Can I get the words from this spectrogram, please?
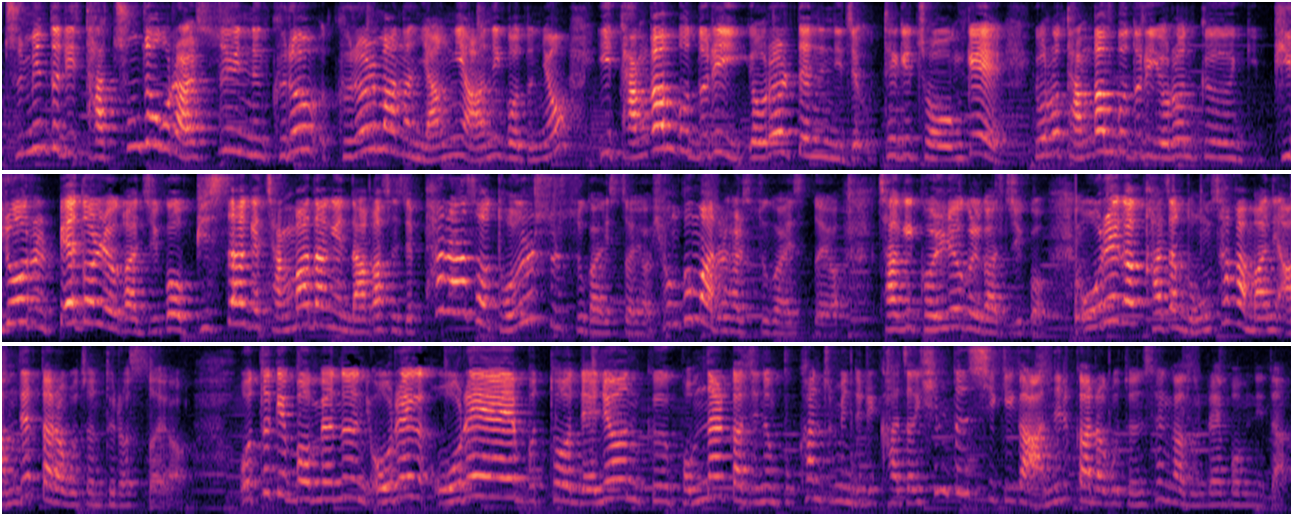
주민들이 다 충족을 할 수 있는 그럴 그럴 만한 양이 아니거든요. 이 당간부들이 이럴 때는 이제 되게 좋은 게 여러 당간부들이 이런 그 비료를 빼돌려 가지고 비싸게 장마당에 나가서 이제 팔아서 돈을 쓸 수가 있어요. 현금화를 할 수가 있어요. 자기 권력을 가지고 올해가 가장 농사가 많이 안 됐다라고 전 들었어요. 어떻게 보면은 올해 올해부터 내년 그 봄날까지는 북한 주민들이 가장 힘든 시기가 아닐까라고 저는 생각을 해봅니다.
